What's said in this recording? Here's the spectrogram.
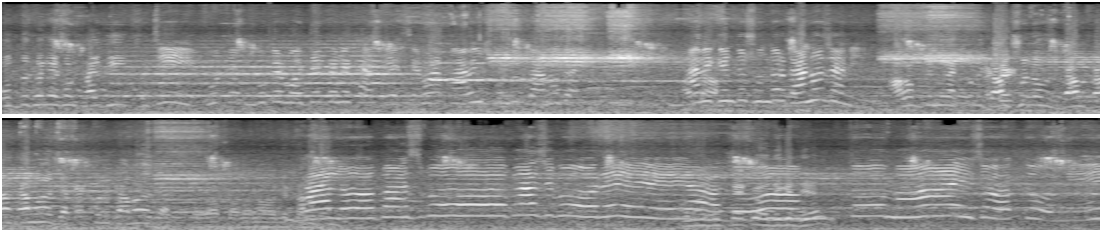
মধ্যেখানে এখন খাই দিয়ে জি বুকের আমি গানও আমি কিন্তু সুন্দর গানও জানি। আলোক কিন্তু একটু গান শুনে গান গান গান হয়ে যাক একটু গান হয়ে ভালোবাসবো বাসবো রে তোমায় যতনে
